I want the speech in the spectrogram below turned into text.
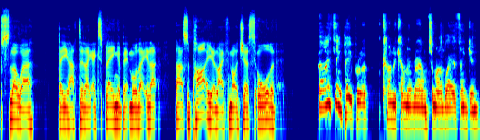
slower, that you have to like explain a bit more that that that's a part of your life, not just all of it. Well, I think people are kind of coming around to my way of thinking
